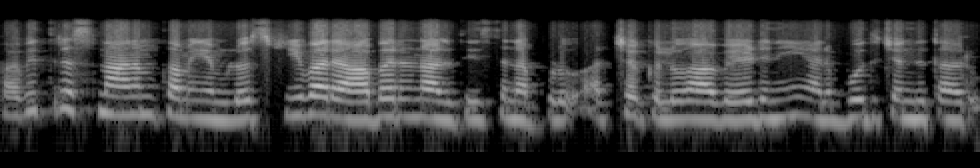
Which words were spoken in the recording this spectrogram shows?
పవిత్ర స్నానం సమయంలో శ్రీవారి ఆభరణాలు తీసినప్పుడు అర్చకులు ఆ వేడిని అనుభూతి చెందుతారు.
